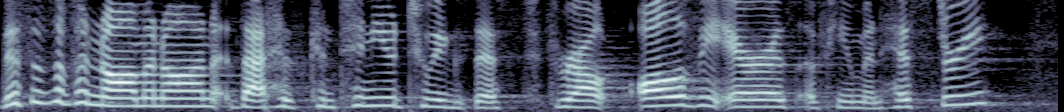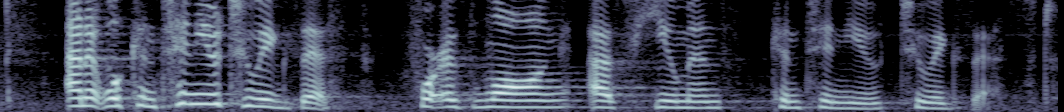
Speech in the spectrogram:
This is a phenomenon that has continued to exist throughout all of the eras of human history, and it will continue to exist for as long as humans continue to exist.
